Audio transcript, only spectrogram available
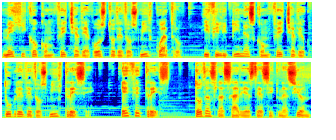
México con fecha de agosto de 2004 y Filipinas con fecha de octubre de 2013. F3, todas las áreas de asignación,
